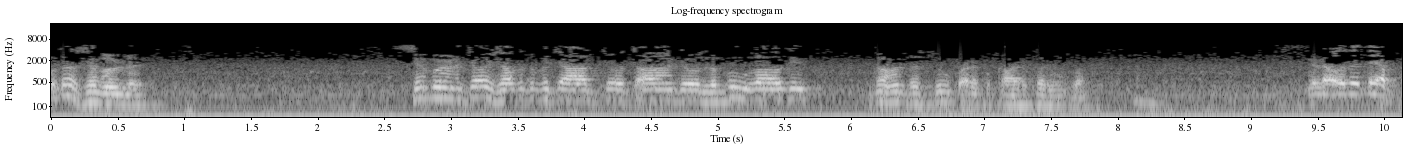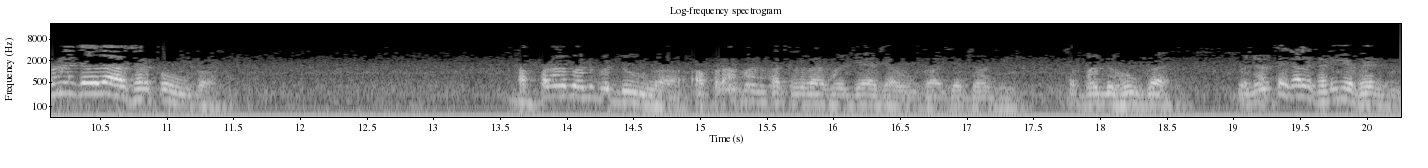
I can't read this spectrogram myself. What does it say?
ਉਹ ਤਾਂ ਸਿਮਰਨ ਸਿਮਰਨ ਚੋ ਸ਼ਬਦ ਵਿਚਾਰ ਚੋ ਤਾਂ ਜੋ ਲੱਭੂਗਾ, ਉਹਦੀ ਗਾਂ ਦੱਸੂ ਪਰਉਪਕਾਰ ਕਰੂਗਾ। ਜਿਹੜਾ ਉਹਦੇ ਤੇ ਆਪਣਾ ਤੇ ਉਹਦਾ ਅਸਰ ਪਊਗਾ। ਆਪਣਾ ਮਨ ਬਦੂਗਾ ਆਪਣਾ ਮਨ ਮਤਲਬ ਹੈ ਬੁਝਿਆ ਜਾਊਗਾ, ਜਦੋਂ ਵੀ, ਤਾਂ ਬੰਦ ਹੋਊਗਾ। ਉਹਨਾਂ ਤੇ ਗੱਲ ਖੜੀ ਹੈ ਫਿਰ ਵੀ।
